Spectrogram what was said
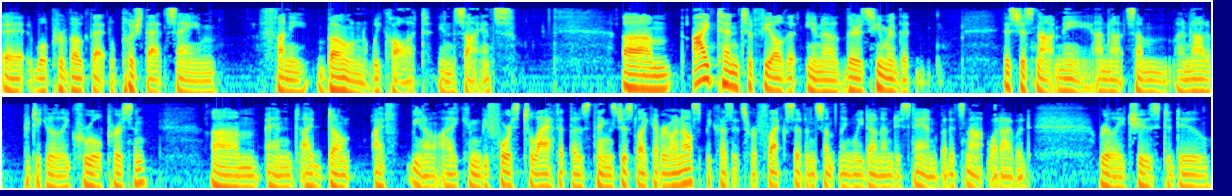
it will provoke that, will push that same funny bone, we call it in science. Um, I tend to feel that, you know, there's humor that it's just not me. I'm not some. I'm not a particularly cruel person. Um, and I don't. I you know I can be forced to laugh at those things just like everyone else because it's reflexive and something we don't understand. But it's not what I would really choose to do.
